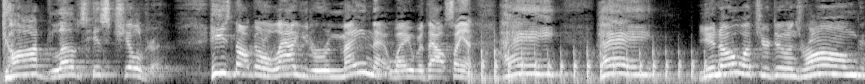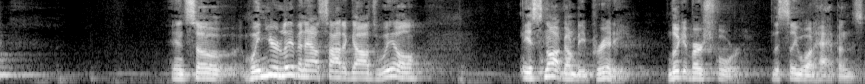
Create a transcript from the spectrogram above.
God loves his children. He's not going to allow you to remain that way without saying, hey, hey, you know what you're doing is wrong. And so when you're living outside of God's will, it's not going to be pretty. Look at verse 4. Let's see what happens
